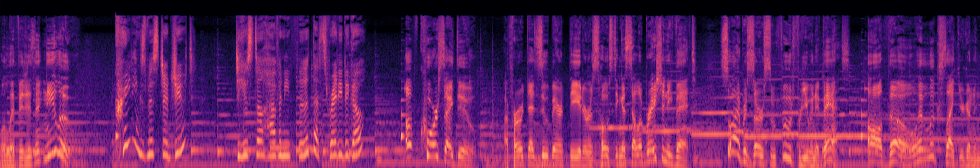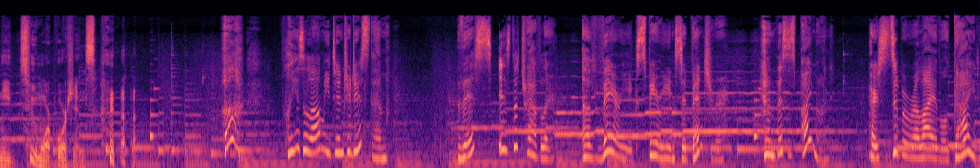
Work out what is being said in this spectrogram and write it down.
Well, if it isn't Nilou! Greetings, Mr. Jute. Do you still have any food that's ready to go? Of course I do. I've heard that Zubayr Theater is hosting a celebration event, so I've reserved some food for you in advance. Although, it looks like you're gonna need two more portions. Huh. Ah, please allow me to introduce them. This is the Traveler, a very experienced adventurer. And this is Paimon, her super reliable guide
